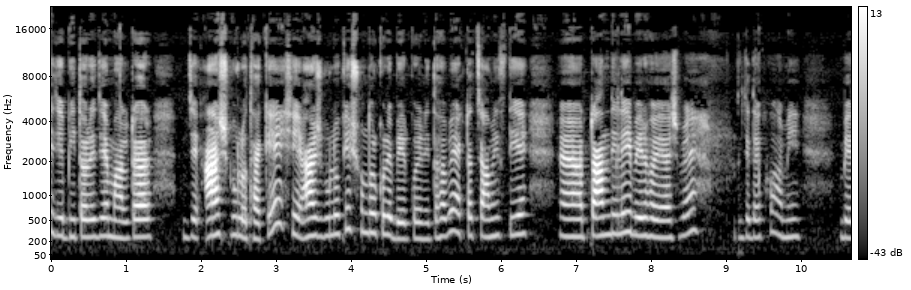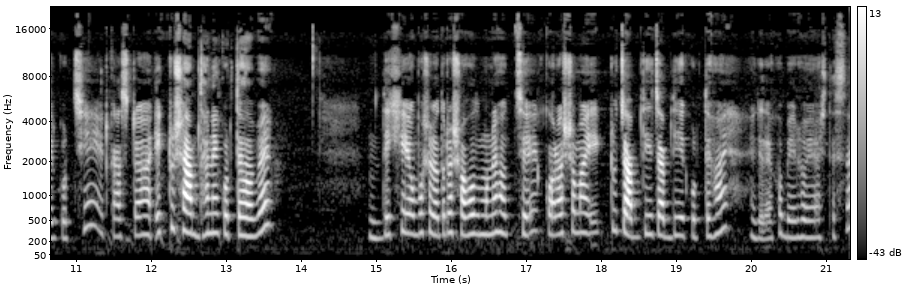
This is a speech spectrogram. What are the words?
এই যে ভিতরে যে মালটার যে আঁশগুলো থাকে, সেই আঁশগুলোকে সুন্দর করে বের করে নিতে হবে। একটা চামিচ দিয়ে টান দিলেই বের হয়ে আসবে। যে দেখো আমি বের করছি। এর কাজটা একটু সাবধানে করতে হবে। দেখে অবশ্য যতটা সহজ মনে হচ্ছে, করার সময় একটু চাপ দিয়ে চাপ দিয়ে করতে হয়। এই যে দেখো, বের হয়ে আসতেছে।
